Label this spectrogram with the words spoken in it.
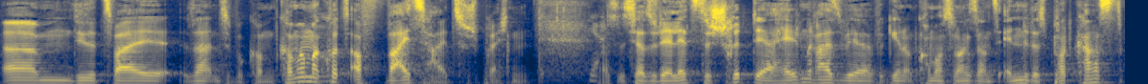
ähm, diese zwei Seiten zu bekommen. Kommen wir mal kurz auf Weisheit zu sprechen. Ja. Das ist ja so der letzte Schritt der Heldenreise. Wir, wir gehen, kommen auch so langsam ans Ende des Podcasts,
